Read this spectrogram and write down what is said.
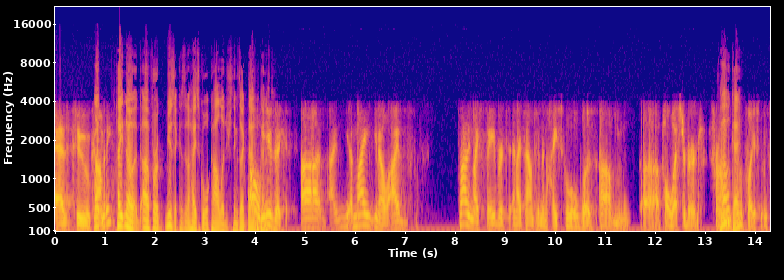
As to like, comedy, hi, no, uh, for music, because in high school, college, things like that. oh, music. uh, I, my, you know, I've probably my favorite, and I found him in high school was um, uh, Paul Westerberg from Oh, okay. The Replacements.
